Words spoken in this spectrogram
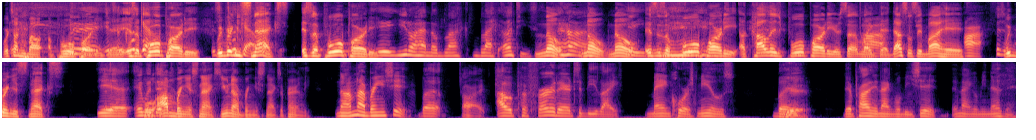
We're talking about a pool party, It's Jay. a It's a pool party. It's we a bringing snacks. It's a pool party. You don't have no black black aunties. No, Huh. no, no. Yeah, this do. is a pool party, a college pool party or something like Ah. that. That's what's in my head. Right. We bringing snacks. yeah, it Well. I'm bringing snacks. You're not bringing snacks, apparently. no, I'm not bringing shit, but All right. I would prefer there to be like main course meals, but yeah. They're probably not gonna be shit. They're not gonna be nothing.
